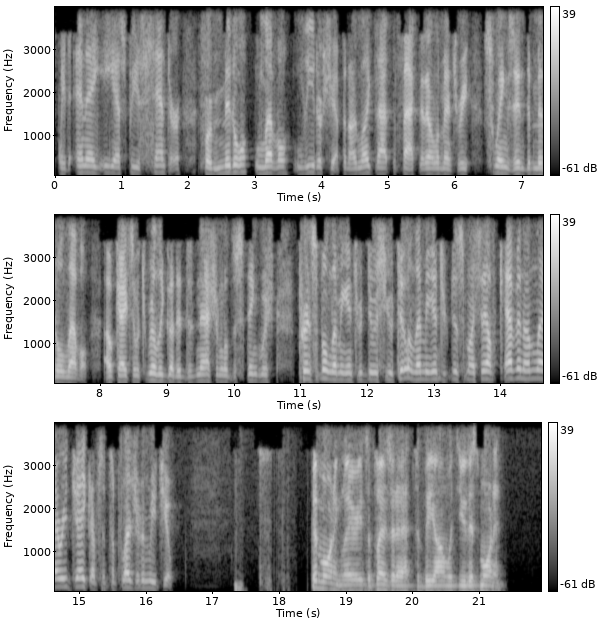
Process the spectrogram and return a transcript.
at NAESP's Center for Middle Level Leadership. And I like that, the fact that elementary swings into middle level. Okay, so it's really good. It's a national distinguished principal. Let me introduce you to, and let me introduce myself. Kevin, I'm Larry Jacobs. It's a pleasure to meet you. Good morning, Larry. It's a pleasure to, to be on with you this morning.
